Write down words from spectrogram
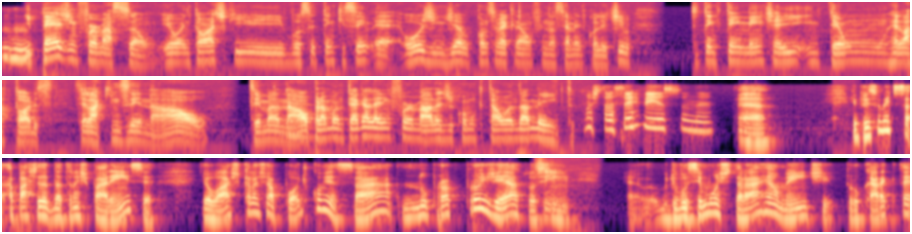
uhum. e pede informação. Eu então acho que você tem que ser. É, hoje em dia, quando você vai criar um financiamento coletivo, você tem que ter em mente aí em ter um relatório, sei lá, quinzenal, semanal, é. para manter a galera informada de como que tá o andamento. Mostrar serviço, né? É. E principalmente a parte da, da transparência, eu acho que ela já pode começar no próprio projeto, assim. Sim. É, de você mostrar realmente para o cara que está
